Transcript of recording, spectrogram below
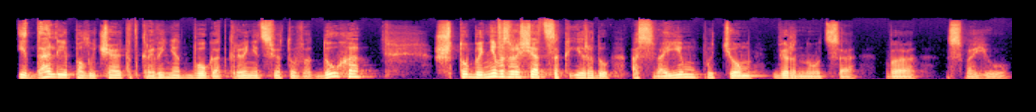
и далее получают откровение от Бога, откровение от Святого Духа, чтобы не возвращаться к Ироду, а своим путем вернуться в свою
